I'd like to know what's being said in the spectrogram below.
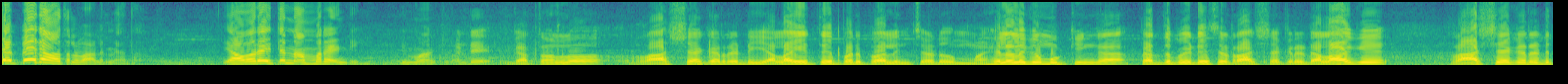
చెప్పేది అవతల వాళ్ళ మీద. ఎవరైతే నమ్మరండి ఈ మాట అంటే గతంలో రాజశేఖర్ రెడ్డి ఎలా అయితే పరిపాలించాడో మహిళలకు ముఖ్యంగా పెద్దపీట వేసాడు రాజశేఖర రెడ్డి. అలాగే రాజశేఖర రెడ్డి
